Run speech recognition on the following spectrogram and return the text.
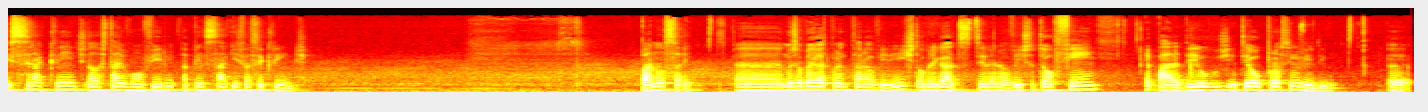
E será cringe elas estarem a ouvir-me a pensar que isto vai ser cringe? Pá, não sei. Uh, mas obrigado por estar a ouvir isto. Obrigado se tiverem a ouvir isto até ao fim. Epá, adeus e até ao próximo vídeo. Uh,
